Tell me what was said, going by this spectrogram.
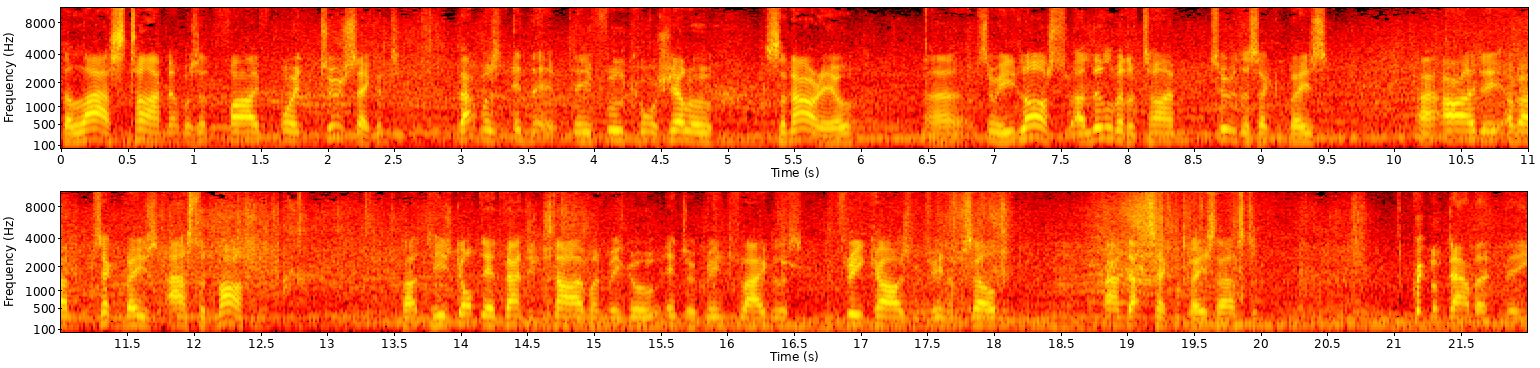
the last time. That was at 5.2 seconds. That was in the, the full course yellow scenario. Uh, so he lost a little bit of time to the second place, uh, RD of uh, second place Aston Martin. But he's got the advantage now when we go into a green flag. There's three cars between himself and that second place Aston. Quick look down at the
